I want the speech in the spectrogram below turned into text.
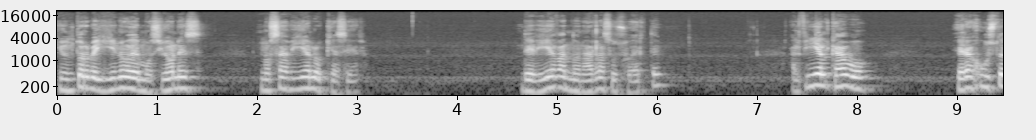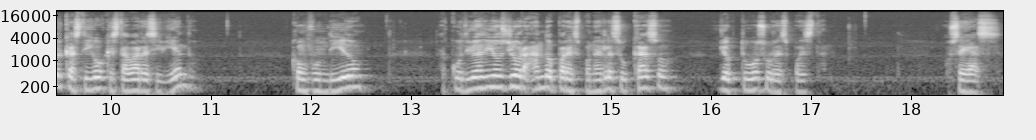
y un torbellino de emociones, no sabía lo que hacer. ¿Debía abandonarla a su suerte? Al fin y al cabo, era justo el castigo que estaba recibiendo. Confundido, acudió a Dios llorando para exponerle su caso y obtuvo su respuesta. Oseas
